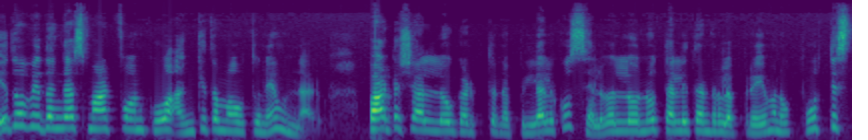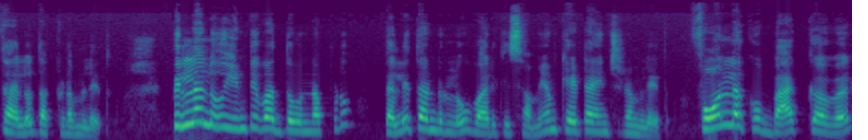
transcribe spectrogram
ఏదో విధంగా స్మార్ట్ ఫోన్కు అంకితం అవుతూనే ఉన్నారు. పాఠశాలలో గడుపుతున్న పిల్లలకు సెలవుల్లోనూ తల్లిదండ్రుల ప్రేమను పూర్తి స్థాయిలో దక్కడం లేదు. పిల్లలు ఇంటి వద్ద ఉన్నప్పుడు తల్లిదండ్రులు వారికి సమయం కేటాయించడం లేదు. ఫోన్లకు బ్యాక్ కవర్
